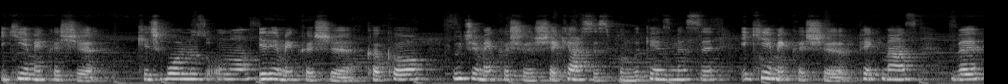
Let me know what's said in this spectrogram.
2 yemek kaşığı keçi boynuzu unu, 1 yemek kaşığı kakao, 3 yemek kaşığı şekersiz fındık ezmesi, 2 yemek kaşığı pekmez ve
